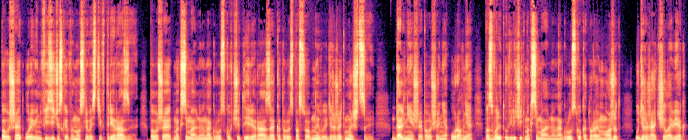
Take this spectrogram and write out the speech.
Повышает уровень физической выносливости в 3 раза. Повышает максимальную нагрузку в 4 раза, которую способны выдержать мышцы. Дальнейшее повышение уровня позволит увеличить максимальную нагрузку, которую может удержать человек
